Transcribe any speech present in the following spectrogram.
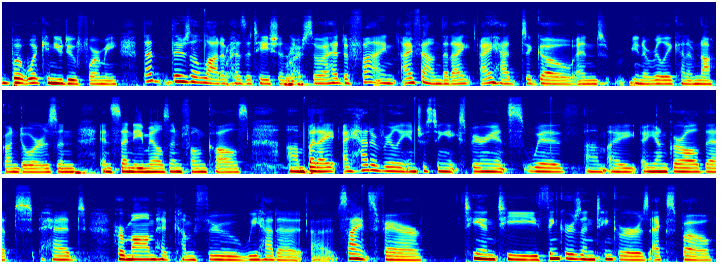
but what can you do for me? That there's a lot of right. hesitation right. there. So I had to find. I found that I I had to go and you know really kind of knock on doors and mm-hmm. and send emails and phone calls. Um, but I I had a really interesting experience with um, a, a young girl that had her mom had come through. We had a, a science fair TNT Thinkers and Tinkerers Expo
